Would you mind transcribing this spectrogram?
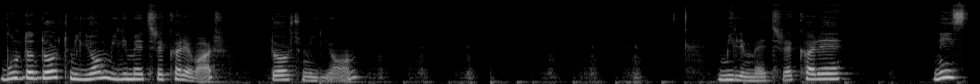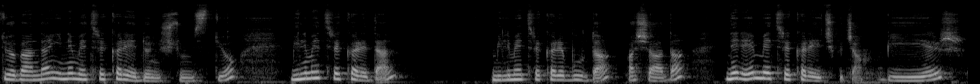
Burada 4 milyon milimetre kare var. 4 milyon milimetre kare. Ne istiyor benden? Yine metrekareye dönüştüm istiyor. Milimetre kareden milimetre kare burada aşağıda. Nereye? Metrekareye çıkacağım. 1,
